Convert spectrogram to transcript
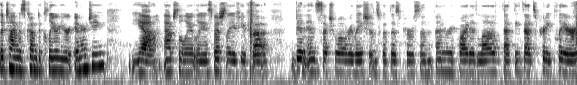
The time has come to clear your energy yeah, absolutely. Especially if you've uh, been in sexual relations with this person. Unrequited love, I think that's pretty clear.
